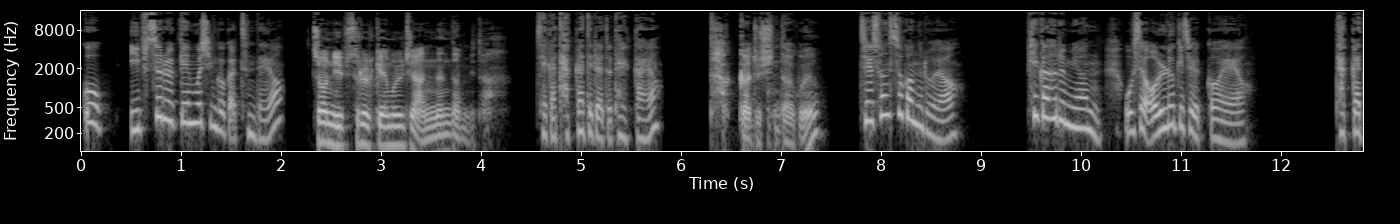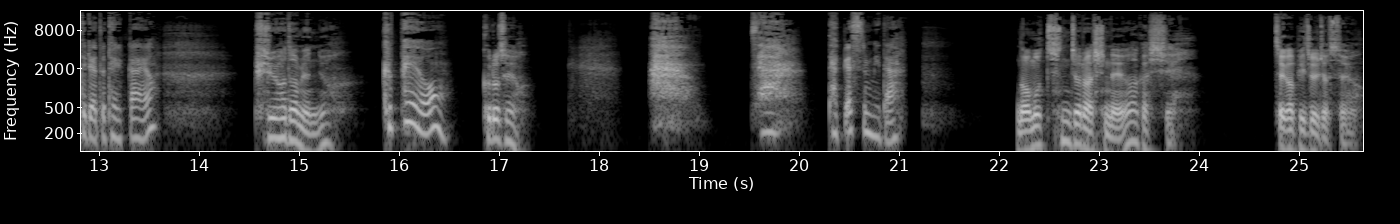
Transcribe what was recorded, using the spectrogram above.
꼭 입술을 깨무신 것 같은데요? 전 입술을 깨물지 않는답니다. 제가 닦아드려도 될까요? 닦아주신다고요? 제 손수건으로요. 피가 흐르면 옷에 얼룩이 질 거예요. 닦아드려도 될까요? 필요하다면요? 급해요. 그러세요. 자, 닦겠습니다. 너무 친절하시네요, 아가씨. 제가 빚을 졌어요.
